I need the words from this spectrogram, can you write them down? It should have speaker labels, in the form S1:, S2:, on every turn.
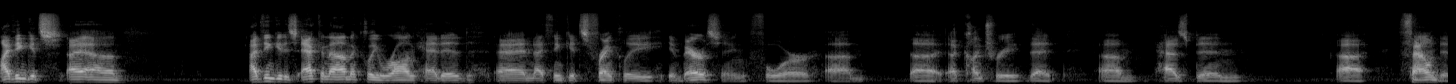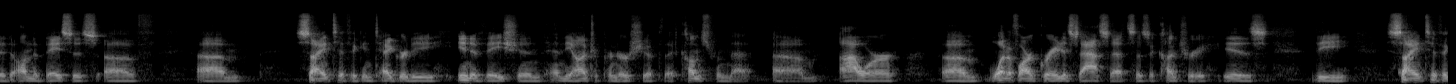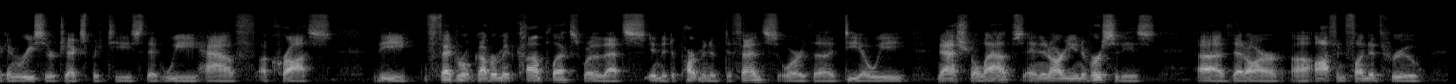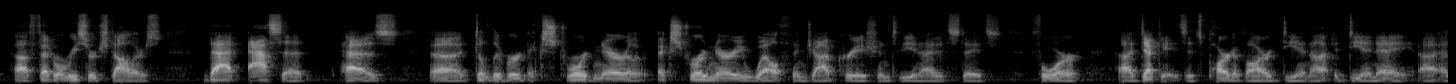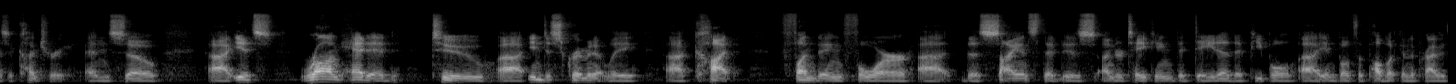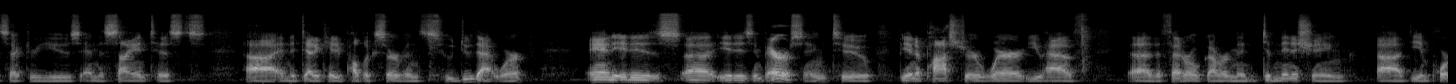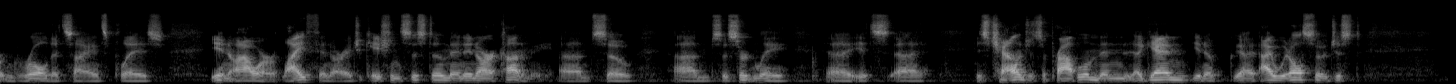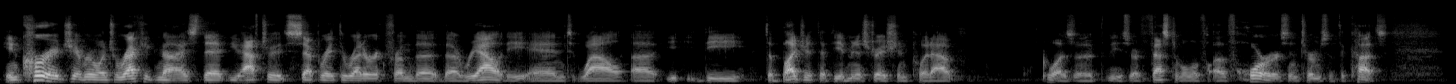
S1: I think it's uh, I think it is economically wrongheaded, and I think it's frankly embarrassing for um, uh, a country that um, has been uh, founded on the basis of um, scientific integrity, innovation, and the entrepreneurship that comes from that. Um, our um, one of our greatest assets as a country is the scientific and research expertise that we have across the federal government complex, whether that's in the Department of Defense or the DOE national labs, and in our universities uh, that are uh, often funded through uh, federal research dollars. That asset has uh, delivered extraordinary, extraordinary wealth and job creation to the United States for uh, decades. It's part of our DNA, DNA uh, as a country. And so uh, it's wrong-headed to uh, indiscriminately uh, cut funding for uh, the science that is undertaking, the data that people in both the public and the private sector use, and the scientists and the dedicated public servants who do that work and it is uh, it is embarrassing to be in a posture where you have uh, the federal government diminishing uh, the important role that science plays in our life, in our education system, and in our economy. Um, so, um, so certainly, uh, it's uh, it's challenge. It's a problem, and again, you know, uh, I would also just encourage everyone to recognize that you have to separate the rhetoric from the, the reality. And while uh, the the budget that the administration put out was a sort of festival of, of horrors in terms of the cuts.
